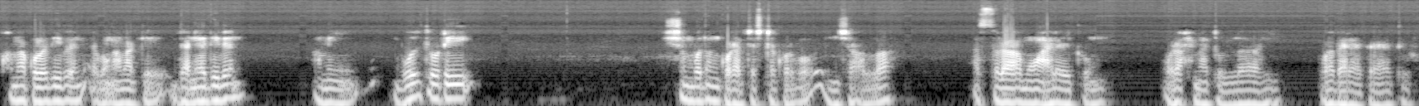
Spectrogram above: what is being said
ক্ষমা করে দিবেন এবং আমাকে জানিয়ে দিবেন। আমি ভুল ত্রুটি সম্বোধন করার চেষ্টা করব, ইনশাআল্লাহ। আসসালামু আলাইকুম। ورحمة الله وبركاته.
